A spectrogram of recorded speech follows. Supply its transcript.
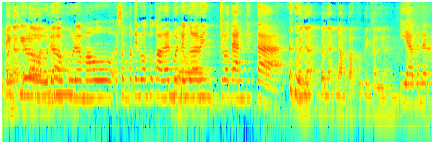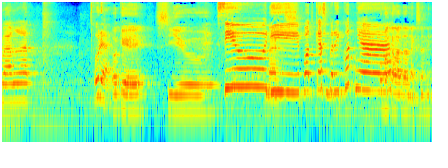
banyak Thank you loh udah udah mau sempetin waktu kalian buat Iya. dengerin celotehan kita. banyak banyak nyampah kuping kalian Iya benar banget. Udah. oke see you See you Next. di podcast berikutnya. oh, bakal ada nextnya nih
